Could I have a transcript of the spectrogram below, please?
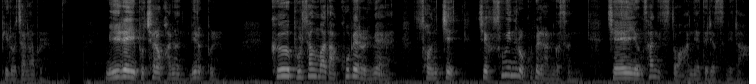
비로자나불, 미래의 부처라고 하는 미륵불, 그 불상마다 구별을 위해 손짓, 즉 수인으로 구별하는 것은 제 영상에서도 안내드렸습니다.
